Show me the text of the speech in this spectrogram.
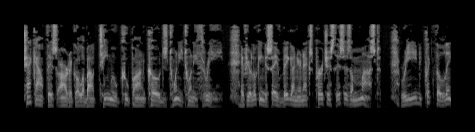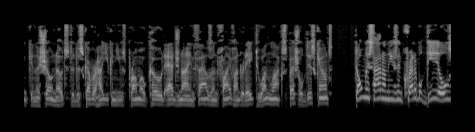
Check out this article about Temu Coupon Codes 2023. If you're looking to save big on your next purchase, this is a must. Read, click the link in the show notes to discover how you can use promo code ADGE9508 to unlock special discounts. Don't miss out on these incredible deals.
